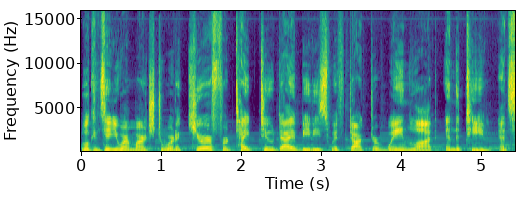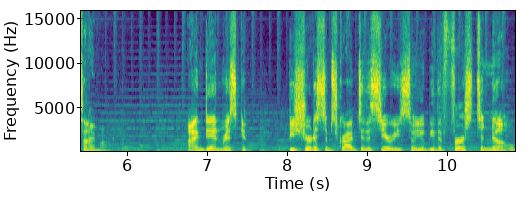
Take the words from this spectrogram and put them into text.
we'll continue our march toward a cure for type 2 diabetes with Dr. Wayne Lautt and the team at SciMar. I'm Dan Riskin. Be sure to subscribe to the series so you'll be the first to know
